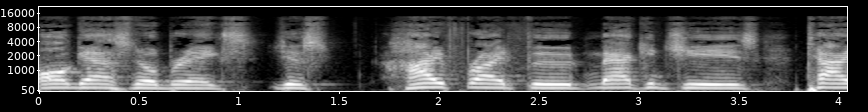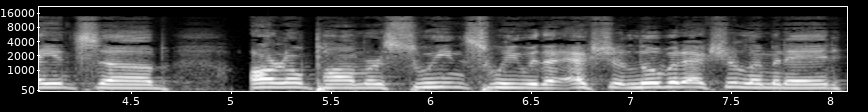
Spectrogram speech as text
all gas, no brakes, just high fried food, mac and cheese, Italian sub, Arnold Palmer, sweet and sweet with an extra, little bit extra lemonade,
